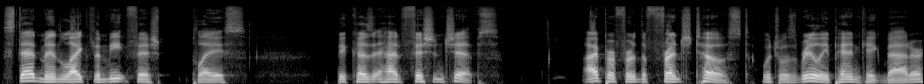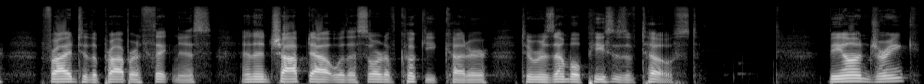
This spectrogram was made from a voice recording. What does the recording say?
Steadman liked the meat fish place because it had fish and chips. I preferred the French toast, which was really pancake batter, fried to the proper thickness, and then chopped out with a sort of cookie cutter to resemble pieces of toast. Beyond drink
